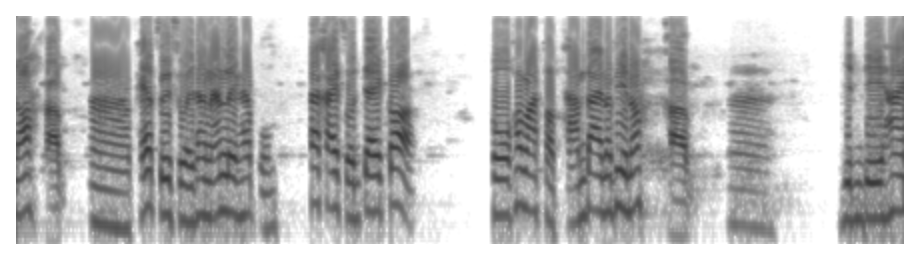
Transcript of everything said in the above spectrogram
เนาะครับ อ่า แพทย์สวยๆทั้งนั้นเลยครับ ผม ถ้าใครสนใจก็โทรเข้ามาสอบถามได้นะพี่เนาะครับ อ่า ยินดีให้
